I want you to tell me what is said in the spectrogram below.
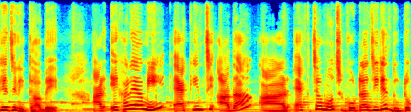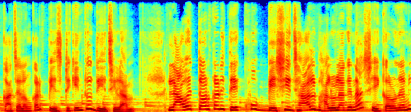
ভেজে নিতে হবে। আর এখানে আমি এক ইঞ্চি আদা আর এক চামচ গোটা জিরে দুটো কাঁচা লঙ্কার পেস্টে কিন্তু দিয়েছিলাম। লাউয়ের তরকারিতে খুব বেশি ঝাল ভালো লাগে না, সেই কারণে আমি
